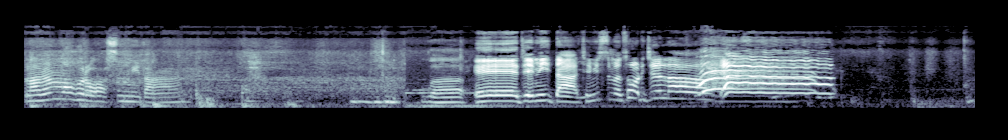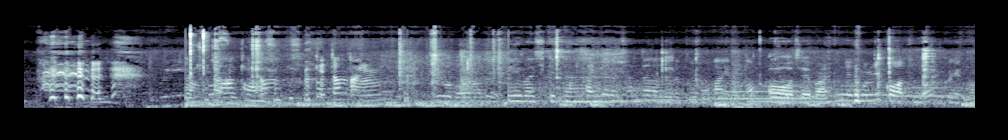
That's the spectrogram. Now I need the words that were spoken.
라면 먹으러 왔습니다 와, 에 재밌다. 재밌으면 소리 질러. 야! 개쩐다잉. 되게 맛있겠다. 갈 때는 잔잔한 노래 들고 가 이런 거? 어 제발. 근데 졸릴 것 같은데? 그니까.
